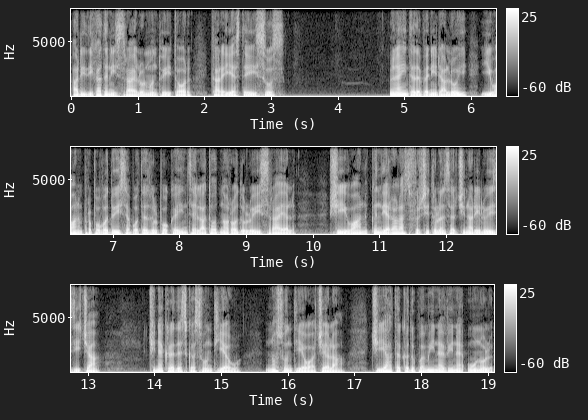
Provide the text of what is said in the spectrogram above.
a ridicat în Israel un mântuitor, care este Isus. Înainte de venirea lui, Ioan propovăduise botezul pocăinței la tot norodul lui Israel. Și Ioan, când era la sfârșitul însărcinării lui, zicea, Cine credeți că sunt eu? Nu sunt eu acela, ci iată că după mine vine unul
